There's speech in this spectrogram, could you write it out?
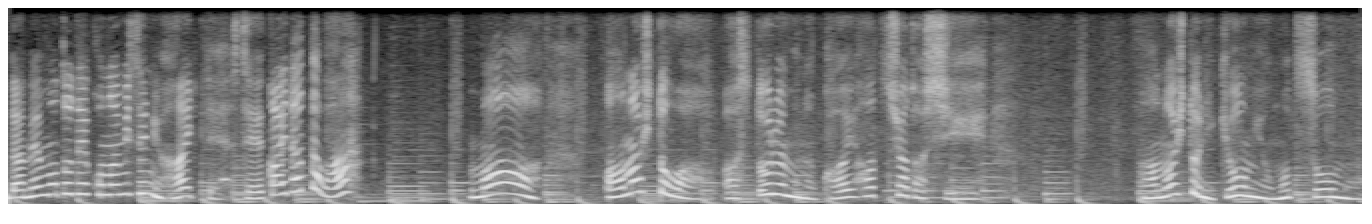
ダメ元でこの店に入って正解だったわ。まああの人はアストルムの開発者だしあの人に興味を持つ層も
